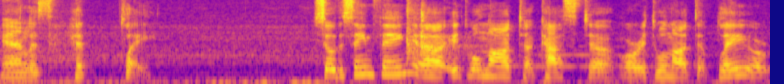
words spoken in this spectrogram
and let's hit play. So the same thing, uh, it will not uh, cast or it will not play or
